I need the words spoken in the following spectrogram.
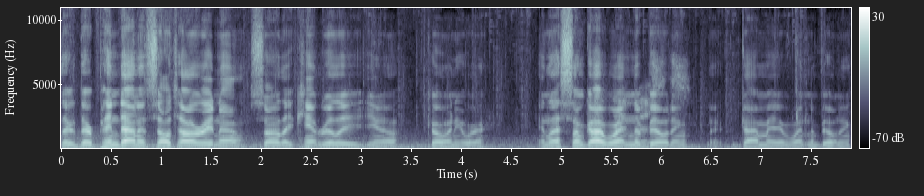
They're they're pinned down in cell tower right now, so they can't really you know go anywhere, unless some guy went in the building. The guy may have went in the building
